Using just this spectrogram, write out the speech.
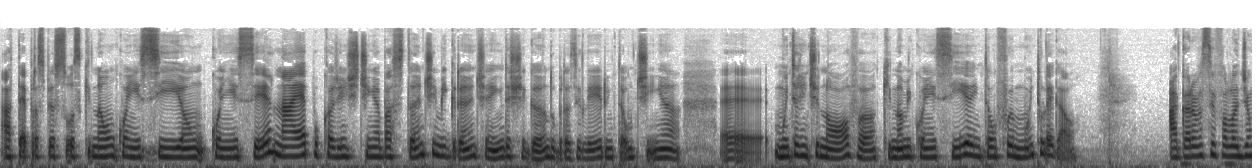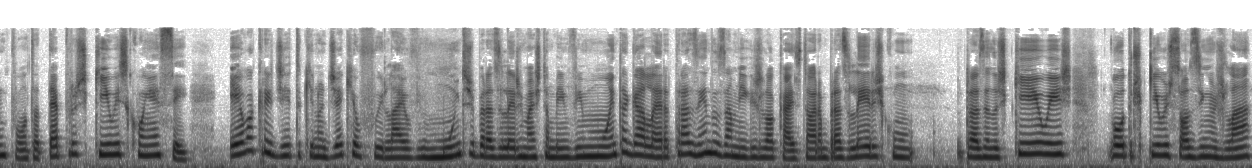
até para as pessoas que não conheciam conhecer. Na época a gente tinha bastante imigrante ainda chegando, brasileiro, então tinha é, muita gente nova que não me conhecia, então foi muito legal. Agora você falou de um ponto, até para os kiwis conhecer. Eu acredito que no dia que eu fui lá, eu vi muitos brasileiros, mas também vi muita galera trazendo os amigos locais. Então, eram brasileiros com trazendo os kiwis, outros kiwis sozinhos lá.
